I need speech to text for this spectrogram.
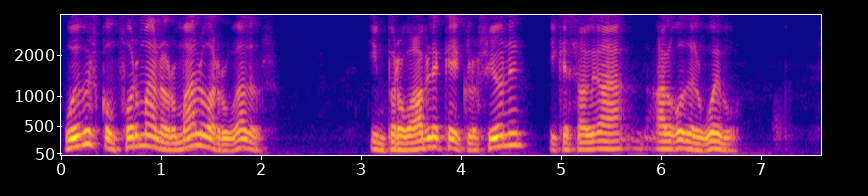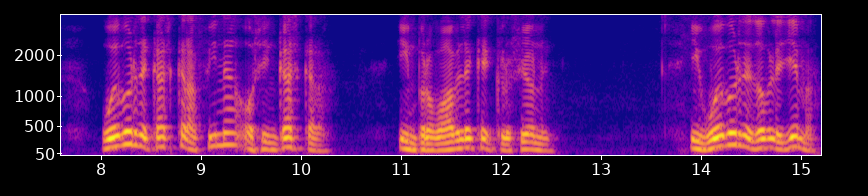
Huevos con forma anormal o arrugados. Improbable que eclosionen y que salga algo del huevo. Huevos de cáscara fina o sin cáscara. Improbable que eclosionen. Y huevos de doble yema.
